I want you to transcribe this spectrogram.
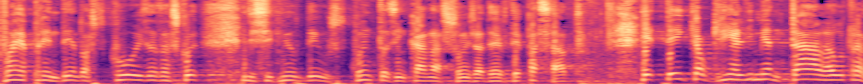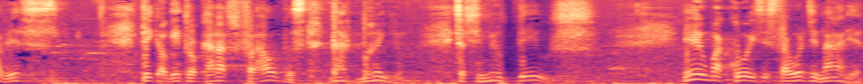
vai aprendendo as coisas, as coisas. E disse, meu Deus, quantas encarnações já deve ter passado. E tem que alguém alimentá-la outra vez. Tem que alguém trocar as fraldas, dar banho. Disse assim, meu Deus, é uma coisa extraordinária.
